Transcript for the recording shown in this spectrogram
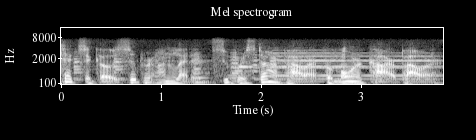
Texaco Super Unleaded, Super Star power for more car power.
